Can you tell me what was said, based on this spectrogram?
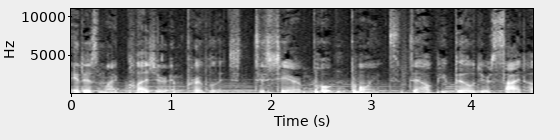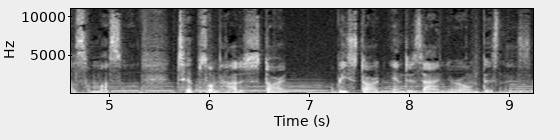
It is my pleasure and privilege to share potent points to help you build your side hustle muscle, tips on how to start, restart, and design your own business.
